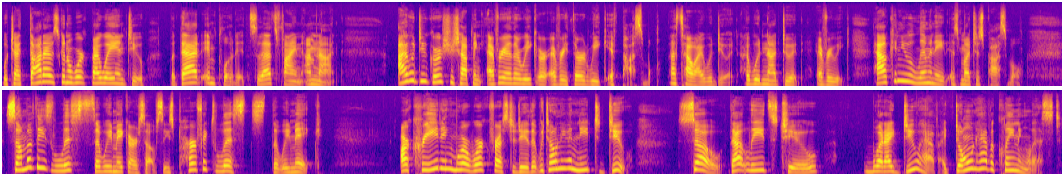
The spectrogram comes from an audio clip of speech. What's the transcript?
which I thought I was going to work my way into, but that imploded, so that's fine. I'm not. I would do grocery shopping every other week or every third week if possible. That's how I would do it. I would not do it every week. How can you eliminate as much as possible? Some of these lists that we make ourselves, these perfect lists that we make, are creating more work for us to do that we don't even need to do. So that leads to what I do have. I don't have a cleaning list,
